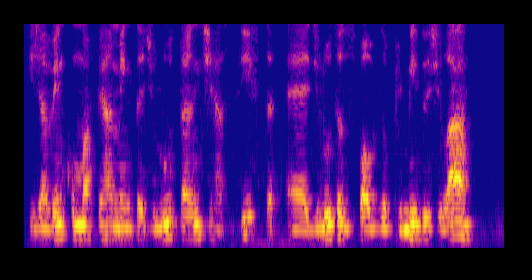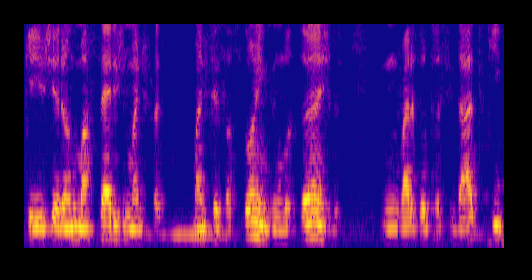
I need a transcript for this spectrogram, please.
que já vem como uma ferramenta de luta antirracista, é, de luta dos povos oprimidos de lá, que gerando uma série de manifestações em Los Angeles, em várias outras cidades que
